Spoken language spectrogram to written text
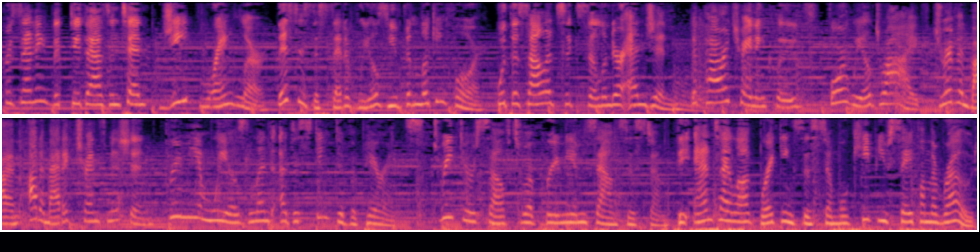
Presenting the 2010 Jeep Wrangler. This is the set of wheels you've been looking for with a solid six cylinder engine. The powertrain includes four wheel drive driven by an automatic transmission. Premium wheels lend a distinctive appearance. Treat yourself to a premium sound system. The anti lock braking system will keep you safe on the road.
